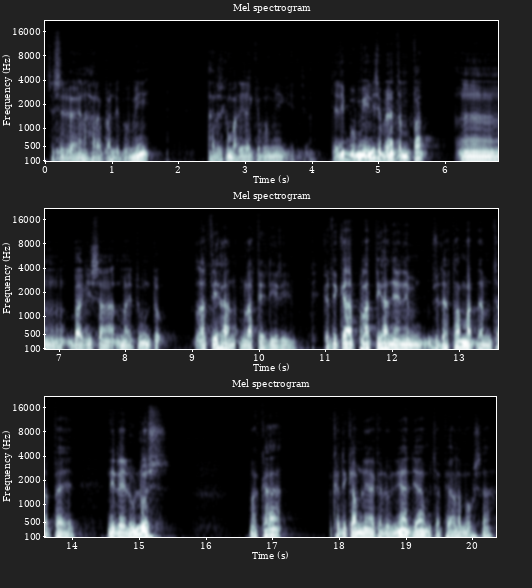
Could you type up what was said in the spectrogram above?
sesuai dengan harapan di bumi harus kembali lagi ke bumi gitu. Jadi bumi ini sebenarnya tempat hmm, bagi sangat ma itu untuk latihan melatih diri. Ketika pelatihannya ini sudah tamat dan mencapai nilai lulus, maka ketika meninggalkan dunia dia mencapai alam moksa.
